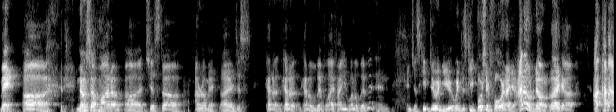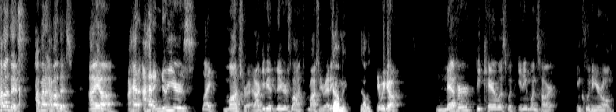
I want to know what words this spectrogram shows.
Man, uh, no self motto. Uh, just uh, I don't know, man. I just kind of, kind of, kind of live life how you want to live it, and and just keep doing you, and just keep pushing forward. I, I don't know. Like, uh, I, how about how about this? How about how about this? I uh, I had I had a New Year's like mantra, and I'll give you the New Year's launch mantra. You ready? Tell me. Tell me. Here we go. Never be careless with anyone's heart, including your own.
